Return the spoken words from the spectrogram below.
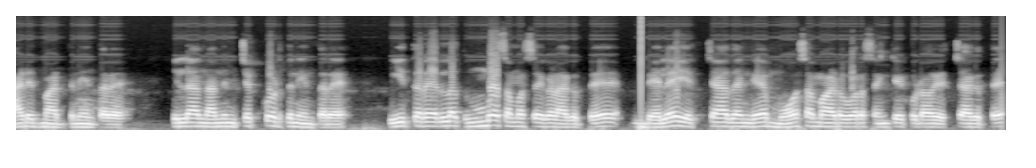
ನಾಡಿದ್ದು ಮಾಡ್ತೀನಿ ಅಂತಾರೆ. ಇಲ್ಲ, ನಾನು ನಿಮ್ಗೆ ಚೆಕ್ ಕೊಡ್ತೀನಿ ಅಂತಾರೆ. ಈ ಥರ ಎಲ್ಲ ತುಂಬ ಸಮಸ್ಯೆಗಳಾಗುತ್ತೆ. ಬೆಲೆ ಹೆಚ್ಚಾದಂಗೆ ಮೋಸ ಮಾಡುವವರ ಸಂಖ್ಯೆ ಕೂಡ ಹೆಚ್ಚಾಗುತ್ತೆ.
